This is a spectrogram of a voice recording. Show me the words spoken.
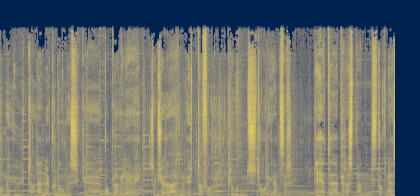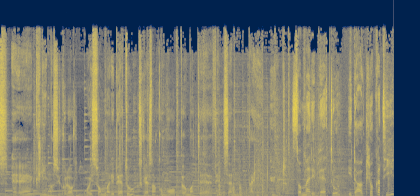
komme ut av den økonomiske bobla vi lever i, som kjører verden utafor klodens tålegrenser. Jeg heter Per Espen Stoknes, jeg er klimapsykolog, og i sommer i P2 skal jeg snakke om håpet om at det finnes en vei ut. Sommer i P2 i dag klokka ti.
